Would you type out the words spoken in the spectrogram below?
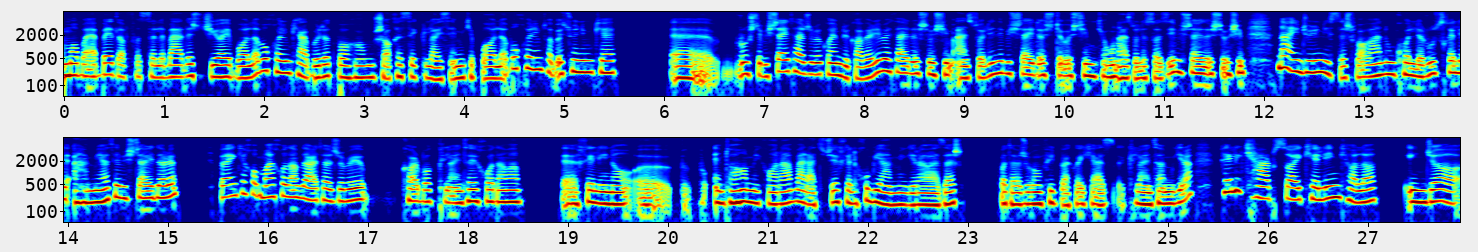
ما باید به فاصله بعدش جیای بالا بخوریم کربوهیدرات با هم شاخص گلایسمی که بالا بخوریم تا بتونیم که رشد بیشتری تجربه کنیم ریکاوری بهتری داشته باشیم انسولین بیشتری داشته باشیم که اون عضله سازی بیشتری داشته باشیم. نه اینجوری نیستش. واقعا اون کل روز خیلی اهمیت بیشتری داره. و اینکه خب من خودم در تجربه کار با client های خودم خیلی اینو امتحان می‌کنم و نتیجه خیلی خوبی هم می‌گیرم ازش با توجه به اون feedback هایی که از client ها می‌گیرم. خیلی carb cycling حالا اینجا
